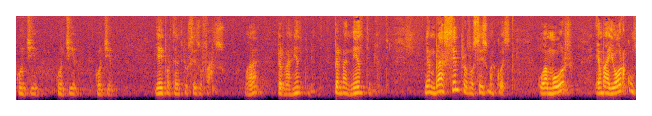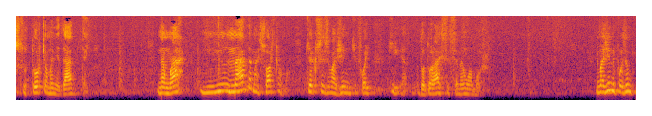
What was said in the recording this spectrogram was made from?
contínua, contínua, contínua. E é importante que vocês o façam, é? permanentemente. Permanentemente. Lembrar sempre para vocês uma coisa: o amor é o maior construtor que a humanidade tem. Não há nada mais forte que o amor. O que é que vocês imaginam que foi que o Dr. Einstein senão o amor? Imaginem, por exemplo,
